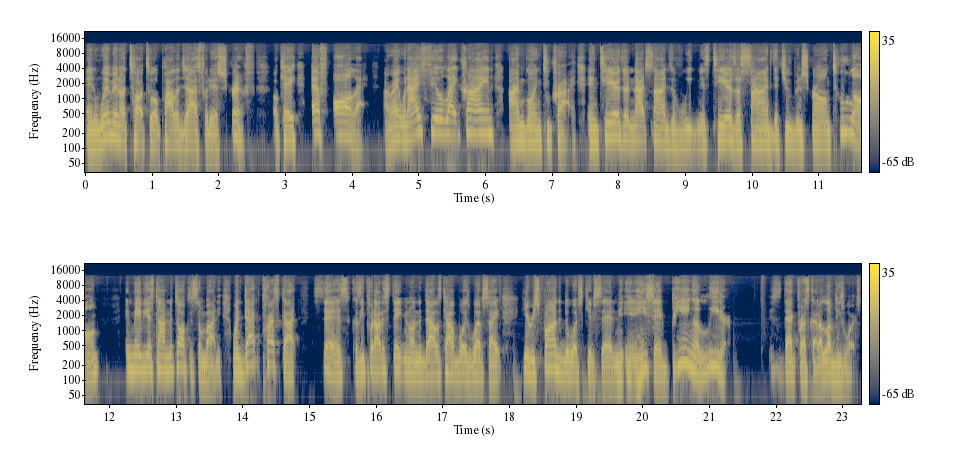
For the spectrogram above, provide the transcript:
and women are taught to apologize for their strength. Okay? F all that. All right. When I feel like crying, I'm going to cry. And tears are not signs of weakness. Tears are signs that you've been strong too long and maybe it's time to talk to somebody. When Dak Prescott says, because he put out a statement on the Dallas Cowboys website, he responded to what Skip said, and he, he said, being a leader. This is Dak Prescott. I love these words.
